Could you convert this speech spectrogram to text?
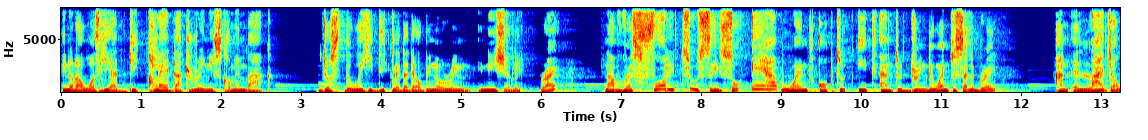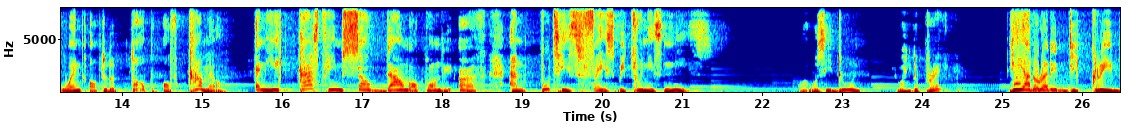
In other words, he had declared that rain is coming back, just the way he declared that there will be no rain initially, right? Now, verse 42 says, So Ahab went up to eat and to drink. They went to celebrate. And Elijah went up to the top of Carmel and he cast himself down upon the earth and put his face between his knees. What was he doing? He went to pray. He had already decreed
